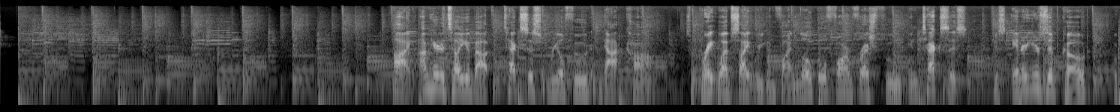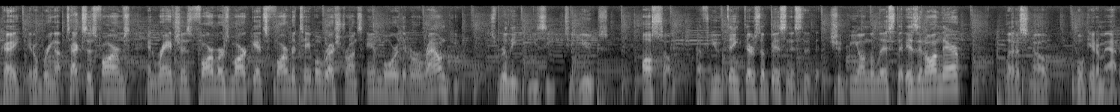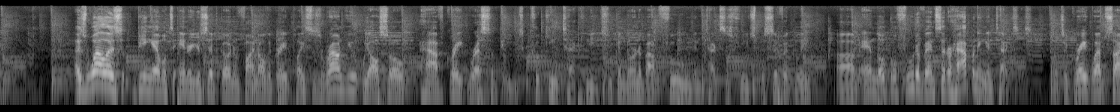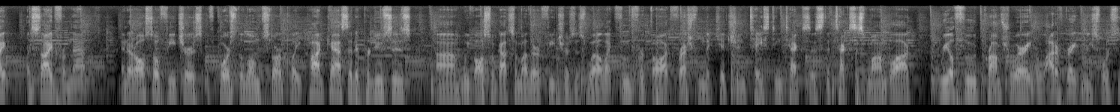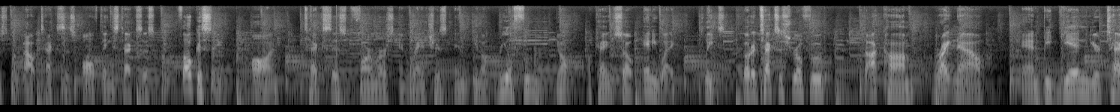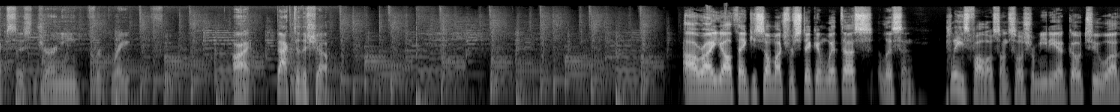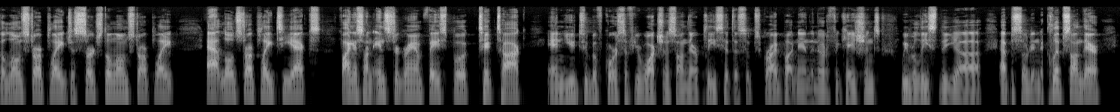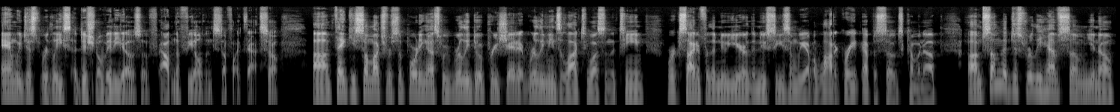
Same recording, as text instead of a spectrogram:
Hi, I'm here to tell you about TexasRealFood.com. It's a great website where you can find local farm fresh food in Texas. Just enter your zip code, okay? It'll bring up Texas farms and ranches, farmers markets, farm to table restaurants, and more that are around you. It's really easy to use. Also, if you think there's a business that should be on the list that isn't on there, let us know. We'll get them added. As well as being able to enter your zip code and find all the great places around you, we also have great recipes, cooking techniques. You can learn about food and Texas food specifically, um, and local food events that are happening in Texas. So it's a great website aside from that. And it also features, of course, the Lone Star Plate podcast that it produces. Um, we've also got some other features as well, like Food for Thought, Fresh from the Kitchen, Tasting Texas, the Texas Mom Blog, Real Food Promptuary, a lot of great resources about Texas, all things Texas, focusing on Texas farmers and ranches and, you know, real food, y'all. Okay. So, anyway, please go to TexasRealFood.com right now and begin your Texas journey for great food. All right, back to the show. All right, y'all. Thank you so much for sticking with us. Listen, please follow us on social media. Go to uh, the Lone Star Plate. Just search the Lone Star Plate at Lone Star Plate TX. Find us on Instagram, Facebook, TikTok, and YouTube. Of course, if you're watching us on there, please hit the subscribe button and the notifications. We release the uh, episode into clips on there, and we just release additional videos of out in the field and stuff like that. So. Um, thank you so much for supporting us. We really do appreciate it. It really means a lot to us and the team. We're excited for the new year and the new season. We have a lot of great episodes coming up. Um, some that just really have some, you know,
